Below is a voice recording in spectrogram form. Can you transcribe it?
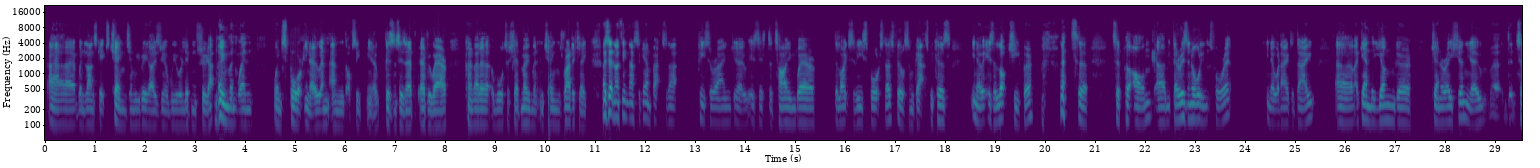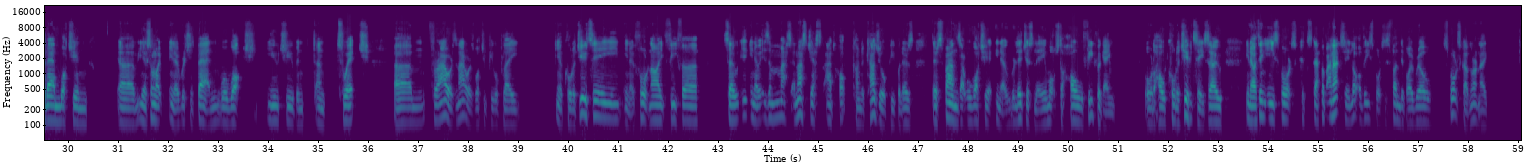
uh, when landscapes change, and we realize you know we were living through that moment when when sport, you know, and and obviously you know businesses ev- everywhere kind of had a, a watershed moment and changed radically. I said, and I think that's again back to that piece around, you know, is this the time where the likes of esports does fill some gaps because, you know, it is a lot cheaper to to put on. Um, there is an audience for it, you know, without a doubt. Uh, again, the younger generation, you know, uh, to them watching, um, you know, someone like you know Richard Ben will watch YouTube and and Twitch um, for hours and hours watching people play, you know, Call of Duty, you know, Fortnite, FIFA, so you know, it is a mass, and that's just ad hoc kind of casual people. There's there's fans that will watch it, you know, religiously and watch the whole FIFA game or the whole Call of Duty. So, you know, I think esports could step up, and actually, a lot of esports is funded by real sports clubs, aren't they?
